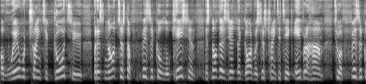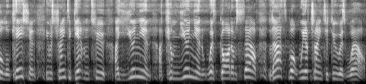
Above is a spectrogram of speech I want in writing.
of where we're trying to go to, but it's not just a physical location. It's not that God was just trying to take Abraham to a physical location, He was trying to get him to a union, a communion with God Himself. That's what we're trying to do as well.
